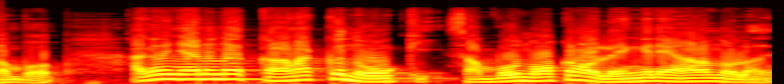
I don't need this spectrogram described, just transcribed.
സംഭവം? അങ്ങനെ ഞാനൊന്ന് കണക്ക് നോക്കി സംഭവം നോക്കണമല്ലോ എങ്ങനെയാണെന്നുള്ളത്.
